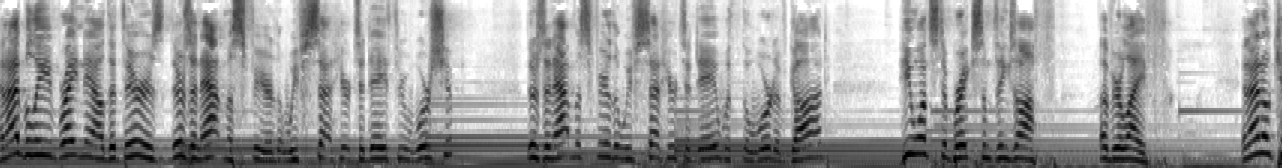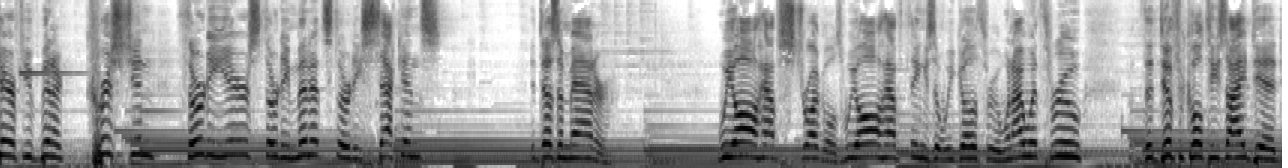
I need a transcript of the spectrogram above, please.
And I believe right now that there is there's an atmosphere that we've set here today through worship. There's an atmosphere that we've set here today with the Word of God. He wants to break some things off of your life. And I don't care if you've been a Christian 30 years, 30 minutes, 30 seconds, it doesn't matter. We all have struggles. We all have things that we go through. When I went through the difficulties I did,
